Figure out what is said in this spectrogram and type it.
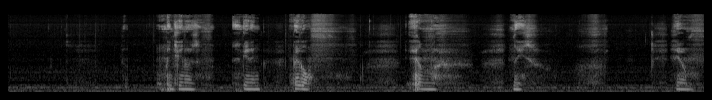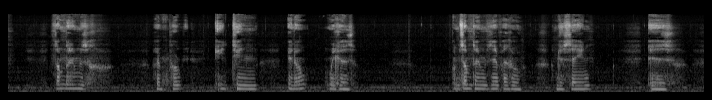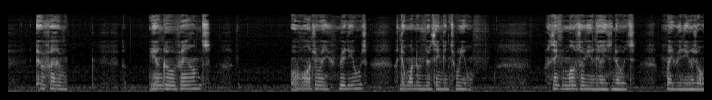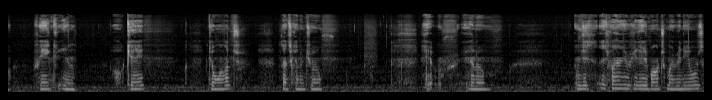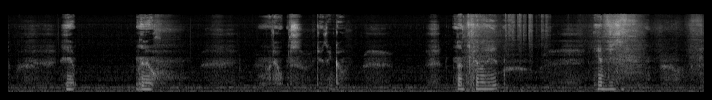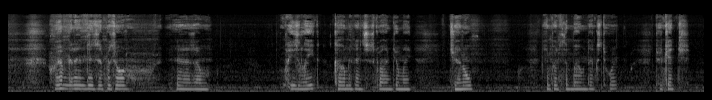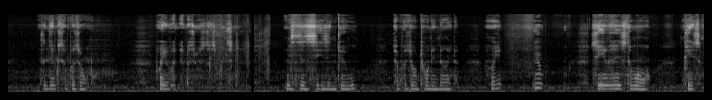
My channel is getting bigger. And nice. Yeah. Sometimes I put 18 you know, because and sometimes if I have, I'm just saying, is if I have younger fans or watching my videos, I don't want them to think it's real. I think most of you guys know it's my videos are fake and okay to watch. That's kind of true. Yeah, and um, I'm just, it's fine if you guys watch my videos. Yeah, I know. What else do you think of? That's kind of it. Yeah, I'm just, I'm gonna end this episode is, um, please like, comment, and subscribe to my channel and put the bell next to it to catch the next episode. Wait, what episode is this one? This is season 2, episode 29. Wait, yep. See you guys tomorrow. Peace.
